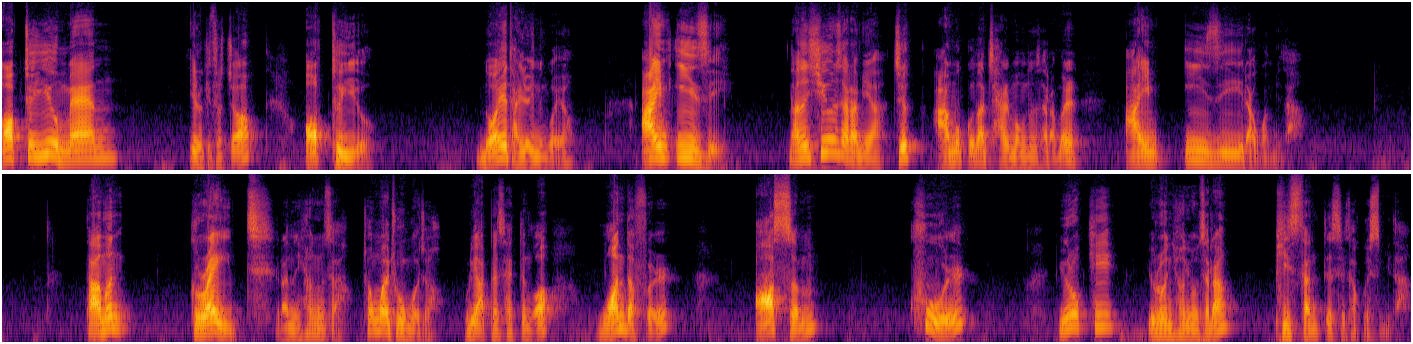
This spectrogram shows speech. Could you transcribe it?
Up to you, man. 이렇게 썼죠. Up to you. 너에 달려 있는 거예요. I'm easy. 나는 쉬운 사람이야. 즉 아무거나 잘 먹는 사람을 I'm easy라고 합니다. 다음은 great라는 형용사. 정말 좋은 거죠. 우리 앞에서 했던 거. Wonderful, awesome, cool 이렇게 이런 형용사랑 비슷한 뜻을 갖고 있습니다.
